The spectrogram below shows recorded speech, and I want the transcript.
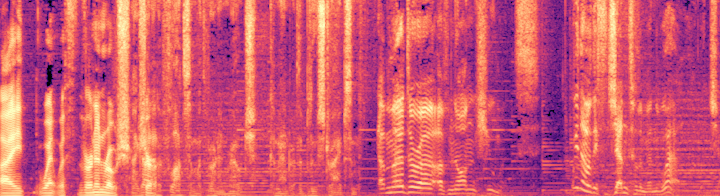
I went with Vernon Roche. I got Sure. out of Flotsam with Vernon Roche, commander of the Blue Stripes, and A murderer of non-humans. We know this gentleman well, Witcher.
